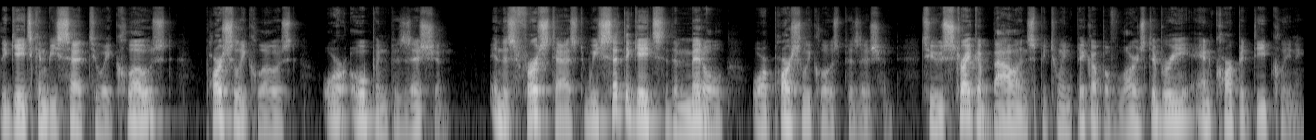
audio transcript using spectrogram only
The gates can be set to a closed, partially closed, or open position. In this first test, we set the gates to the middle or partially closed position to strike a balance between pickup of large debris and carpet deep cleaning.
